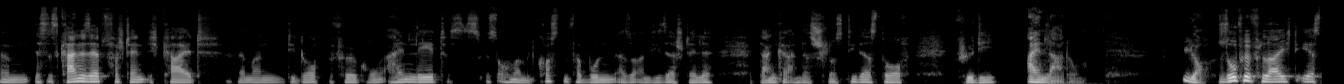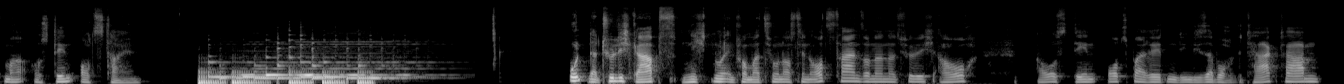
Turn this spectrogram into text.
Ähm, es ist keine Selbstverständlichkeit, wenn man die Dorfbevölkerung einlädt. Es ist auch immer mit Kosten verbunden. Also an dieser Stelle danke an das Schloss Diedersdorf für die Einladung. Ja, so viel vielleicht erstmal aus den Ortsteilen. Und natürlich gab es nicht nur Informationen aus den Ortsteilen, sondern natürlich auch aus den Ortsbeiräten, die in dieser Woche getagt haben.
